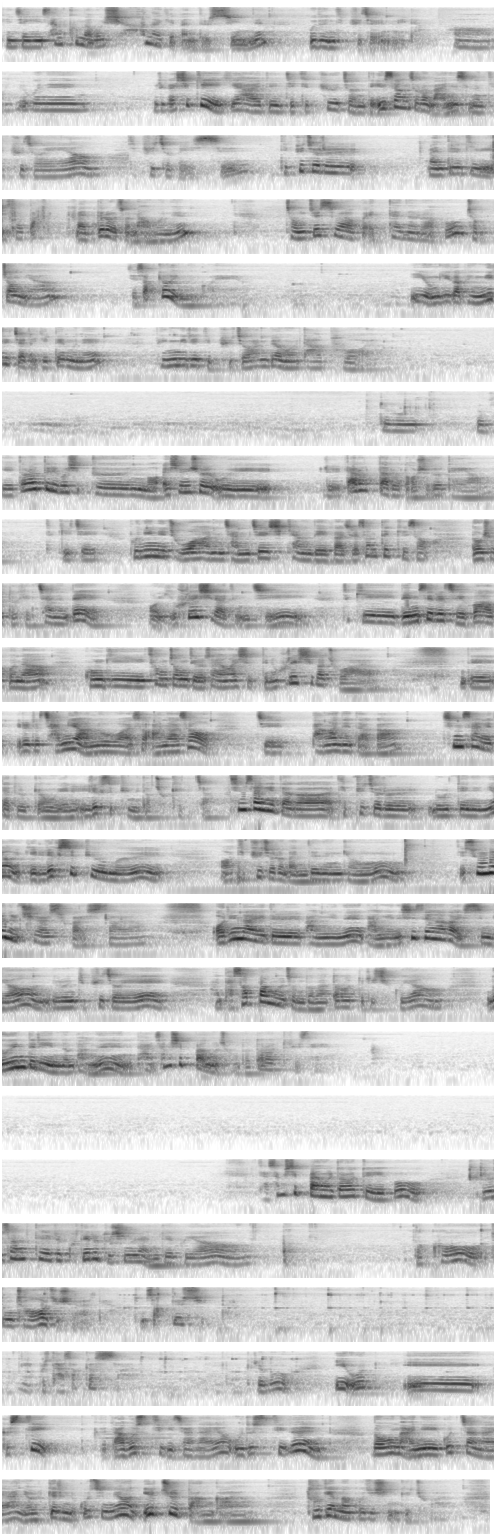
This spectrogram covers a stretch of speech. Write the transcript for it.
굉장히 상큼하고 시원하게 만들 수 있는 wooden 디퓨저입니다. 어, 요거는 우리가 쉽게 얘기하는 이제 디퓨저인데 일상적으로 많이 쓰는 디퓨저예요. 디퓨저 베이스. 디퓨저를 만들기 위해서 딱 만들어져 나오는 정제수하고 에탄올하고 적정량 이제 섞여 있는 거예요. 이 용기가 100ml짜리이기 때문에 100ml 디퓨저 한 병을 다 부어요. 그리고 여기에 떨어뜨리고 싶은 뭐 essential oil을 따로따로 넣으셔도 돼요. 특히 이제 본인이 좋아하는 잠재의식 향 네 가지를 선택해서 넣으셔도 괜찮은데 어, 이 fresh라든지 특히 냄새를 제거하거나 공기청정제로 사용하실 때는 fresh가 좋아요. 근데 예를 들어 잠이 안 와서 안 와서 이제 방 안에다가 침상에다 둘 경우에는 relax fume이 더 좋겠죠. 침상에다가 디퓨저를 놓을 때는요, 이렇게 relax fume을 어, 디퓨저로 만드는 경우 숙면을 취할 수가 있어요. 어린아이들 방에는, 방에는 신생아가 있으면 이런 디퓨저에 한 다섯 방울 정도만 떨어뜨리시고요. 노인들이 있는 방은 한 30방울 정도 떨어뜨리세요. 자, 30방울 떨어뜨리고 이 상태를 그대로 두시면 안 되고요. 넣고 좀 저어 주셔야 돼요. 좀 섞일 수 있도록. 네, 물이 다 섞였어요. 그리고 이 옷, 이그 스틱, 그 나무 스틱이잖아요. wood 스틱은 너무 많이 꽂잖아요. 한 10개 정도 꽂으면 일주일도 안 가요. 두 개만 꽂으시는 게 좋아요.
